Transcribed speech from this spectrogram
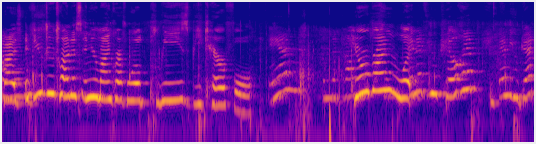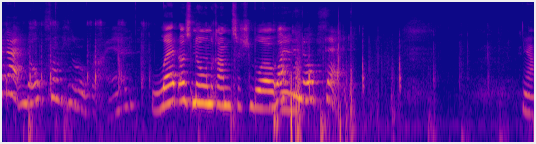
guys, if you do try this in your Minecraft world, please be careful. and the comment, and if you kill him, then you get that note from Herobrine. let us know in the comment section below. What the note said. yeah,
